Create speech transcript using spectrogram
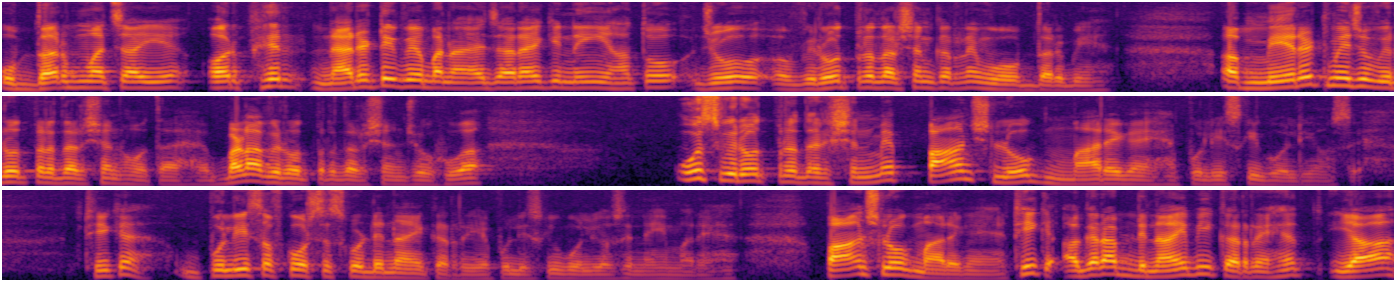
उपद्रव मचाइए और फिर नैरेटिव ये बनाया जा रहा है कि नहीं, यहाँ तो जो विरोध प्रदर्शन कर रहे हैं वो उपद्रव भी हैं। अब मेरठ में जो विरोध प्रदर्शन होता है, बड़ा विरोध प्रदर्शन जो हुआ, उस विरोध प्रदर्शन में पाँच लोग मारे गए हैं पुलिस की गोलियों से। ठीक है? पुलिस ऑफ़ कोर्स इसको डिनाई कर रही है, पुलिस की गोलियों से नहीं मरे हैं। पाँच लोग मारे गए हैं। ठीक है, अगर आप डिनाई भी कर रहे हैं या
